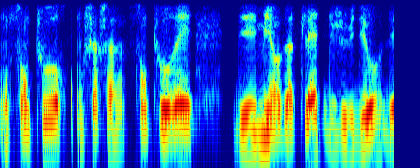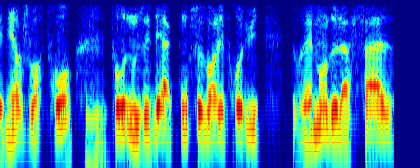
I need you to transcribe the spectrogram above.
on s'entoure, on cherche à s'entourer des meilleurs athlètes du jeu vidéo, des meilleurs joueurs pro, Hmm. pour nous aider à concevoir les produits. Vraiment de la phase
